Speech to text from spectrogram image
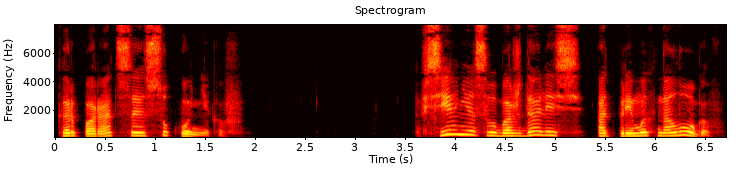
корпорация суконников. Все они освобождались от прямых налогов,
